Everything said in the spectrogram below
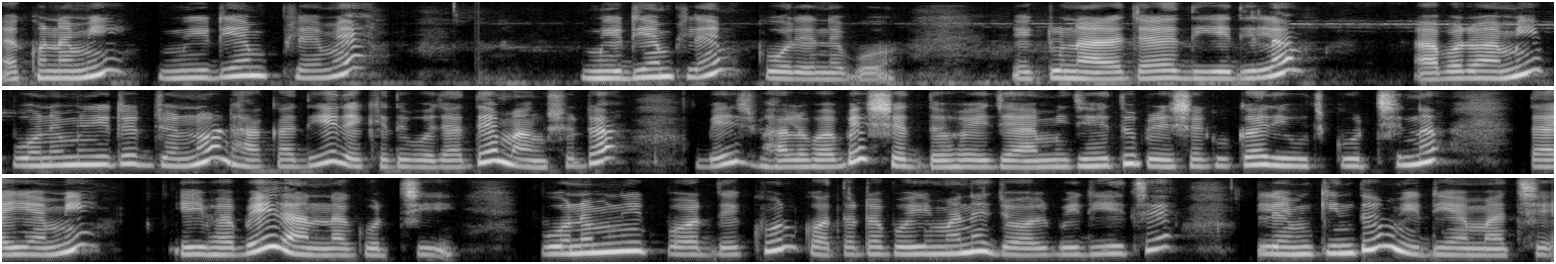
এখন আমি মিডিয়াম ফ্লেমে মিডিয়াম ফ্লেম করে নেব। একটু নাড়াচাড়া দিয়ে দিলাম। আবারও আমি পনেরো মিনিটের জন্য ঢাকা দিয়ে রেখে দেবো যাতে মাংসটা বেশ ভালোভাবে সেদ্ধ হয়ে যায়। আমি যেহেতু প্রেশার কুকার ইউজ করছি না, তাই আমি এইভাবেই রান্না করছি। পনেরো মিনিট পর দেখুন কতটা পরিমাণে জল বেরিয়েছে ফ্লেম কিন্তু মিডিয়াম আছে।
